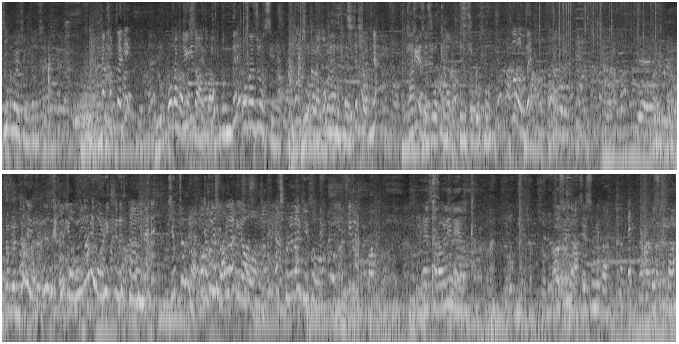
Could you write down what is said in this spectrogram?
소금을 증정식 야 갑자기? 오다가 얘기도 안 하고? 뭔데? 오다 주었습니다. 뭘 주웠다고? 진짜 주웠냐? 가게에서 주었긴 하다 돈 주고. 뜯어본데? 염돌이 머리끈을 사왔네? 귀엽잖아. 어, 졸라 귀여워. 아, 졸라 귀여워. 네, 잘 어울리네요. 좋습니다. 좋습니다. 어때? 좋습니다.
